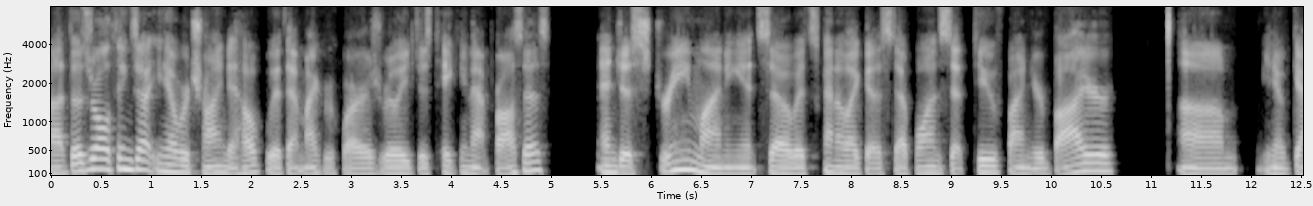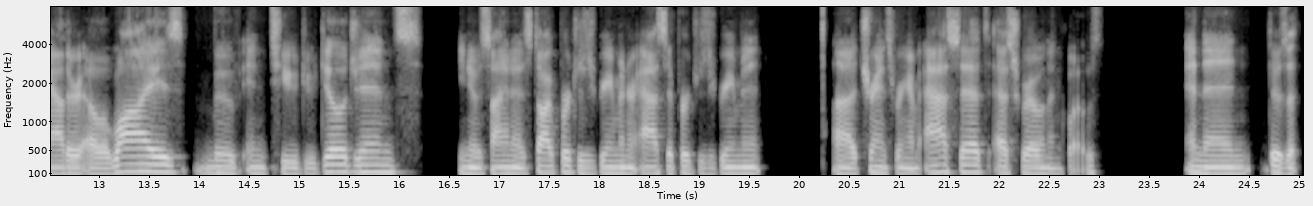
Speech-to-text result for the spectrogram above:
uh, those are all things that, you know, we're trying to help with at MicroAcquire is really just taking that process and just streamlining it. So it's kind of like a step one, step two, find your buyer, um, you know, gather LOIs, move into due diligence, you know, sign a stock purchase agreement or asset purchase agreement, uh, transferring of assets, escrow, and then close. And then there's a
